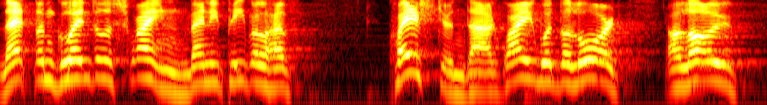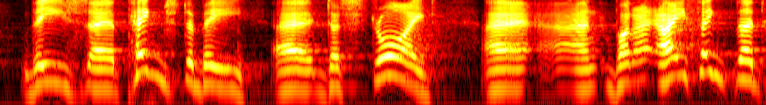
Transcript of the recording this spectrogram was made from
let them go into the swine. Many people have questioned that. Why would the Lord allow these uh, pigs to be uh, destroyed? Uh, and, but I, I, think that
